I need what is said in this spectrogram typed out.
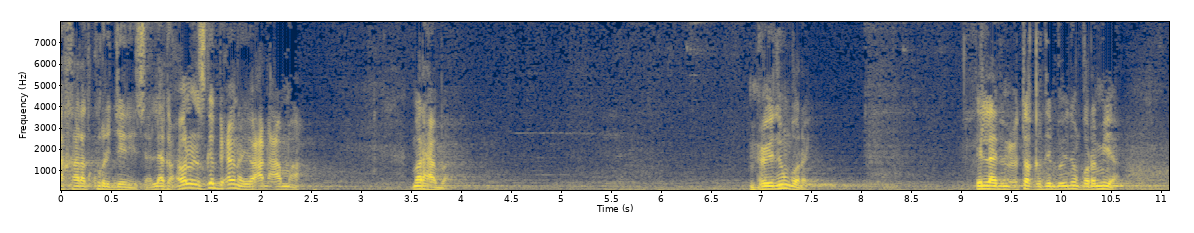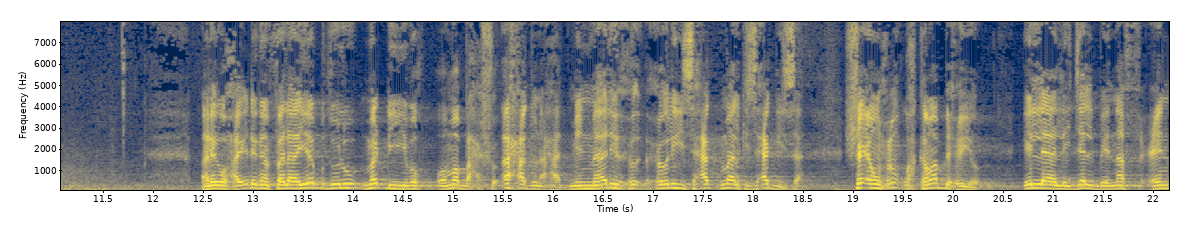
aakharaad ku rajaynaysa. Lakiin xoola la iska bixinayo hadhaca ma ah. Marxaba. Muxuu idin qoray? Ilaa bimuctaqidin buu idin qoray miya? Aniga waxay dhigan falaa yabdulu ma dhiibo oo ma baxsho axadun axad min maalihi xoolihiisa maalkiisa xaggiisa. Shay-an wax kama bixiyo ilaa lijalbi nafcin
